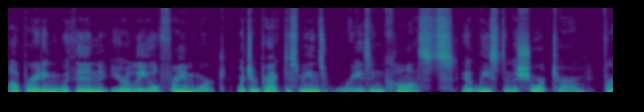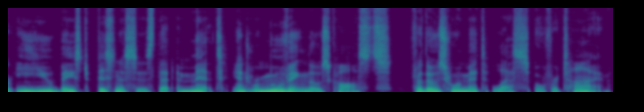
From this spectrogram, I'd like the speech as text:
operating within your legal framework, which in practice means raising costs, at least in the short term, for EU based businesses that emit and removing those costs for those who emit less over time.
